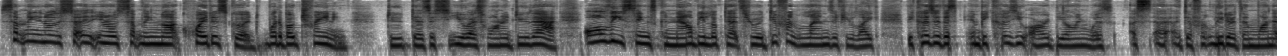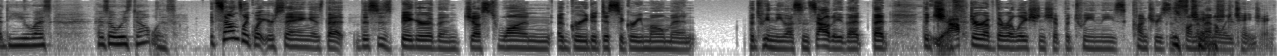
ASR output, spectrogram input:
something? You know, you know, something not quite as good. What about training? Do, does the U.S. want to do that? All these things can now be looked at through a different lens, if you like, because of this, and because you are dealing with a, a different leader than one that the U.S. has always dealt with. It sounds like what you're saying is that this is bigger than just one agree to disagree moment between the U.S. and Saudi. That that the yes. chapter of the relationship between these countries is it's fundamentally changed. changing.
